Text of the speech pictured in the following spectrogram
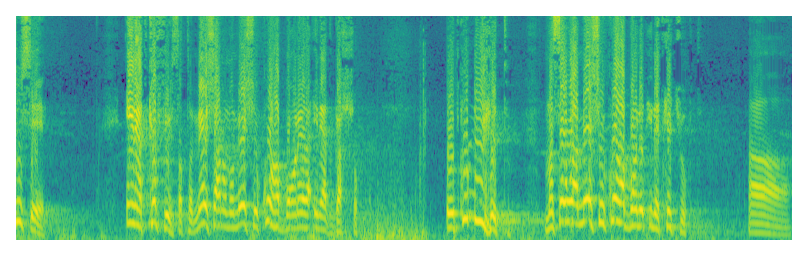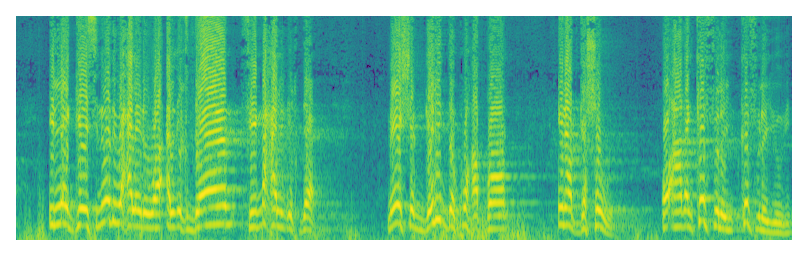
tuseen inaad ka fiirsato meeshaan uma meeshii ku habbooneeda inaad gasho. Ood ku dhiirato mase waa meeshii ku habbooneed inaad ka joogto ilaa geesnimadii waxaa la yidhi waa aliqdaam fii maxali اliqdaam meesha gelidda ku habboon inaad gasho wey oo aadan ka fula ka fulayoobin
